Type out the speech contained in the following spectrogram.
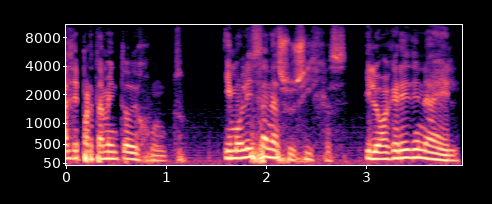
al departamento de junto y molestan a sus hijas y lo agreden a él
